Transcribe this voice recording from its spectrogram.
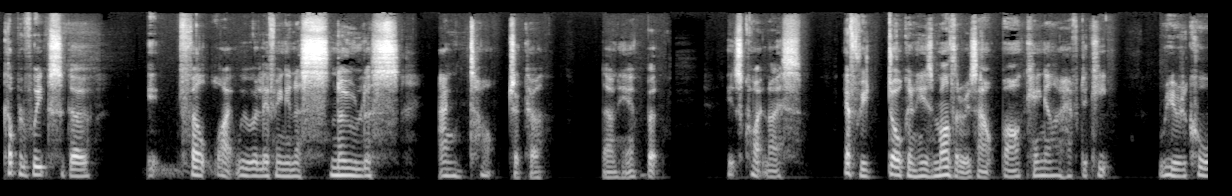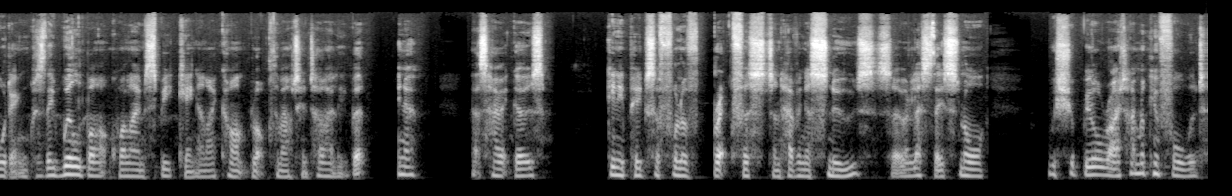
A couple of weeks ago, it felt like we were living in a snowless Antarctica down here, but it's quite nice. Every dog and his mother is out barking, and I have to keep re recording because they will bark while I'm speaking and I can't block them out entirely. But, you know, that's how it goes. Guinea pigs are full of breakfast and having a snooze, so unless they snore, we should be all right. I'm looking forward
